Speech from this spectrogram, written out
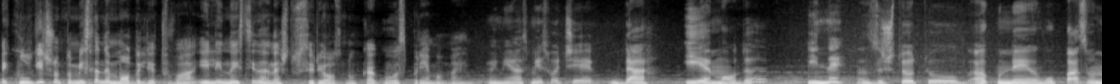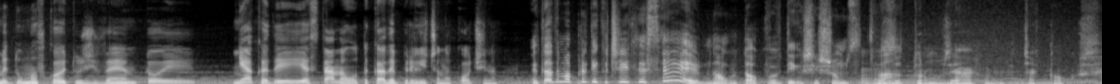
Екологичното мислене мода ли е това или наистина е нещо сериозно? Как го възприемаме? Ами аз мисля, че да, и е мода, и не, защото ако не опазваме дома, в който живеем, той някъде и е станало така да прилича на кочина. Е, да, да, ма преди като ли не се много толкова вдигаше шум за това. Затормозявахме чак толкова. се.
